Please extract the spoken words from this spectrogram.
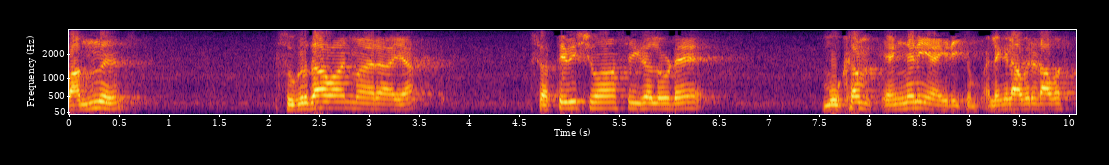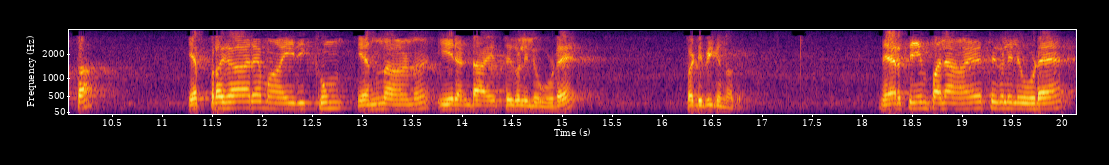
വന്ന് സുഹൃതാവാന്മാരായ സത്യവിശ്വാസികളുടെ മുഖം എങ്ങനെയായിരിക്കും? അല്ലെങ്കിൽ അവരുടെ അവസ്ഥ എപ്രകാരമായിരിക്കും എന്നാണ് ഈ രണ്ടായത്തുകളിലൂടെ പഠിപ്പിക്കുന്നത്. നേരത്തെയും പല ആഴത്തുകളിലൂടെ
